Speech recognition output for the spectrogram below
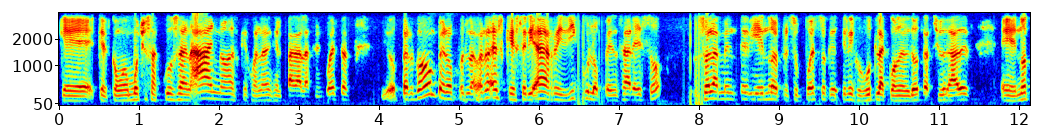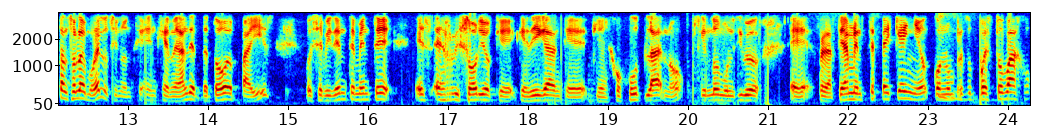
que, que como muchos acusan, ay, no, es que Juan Ángel paga las encuestas. Digo, perdón, pero pues la verdad es que sería ridículo pensar eso solamente viendo el presupuesto que tiene Jujutla con el de otras ciudades, eh, no tan solo de Morelos, sino en, general de, todo el país, pues evidentemente es, es risorio que, que digan que, que, Jojutla, ¿no? siendo un municipio eh, relativamente pequeño, con un presupuesto bajo,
